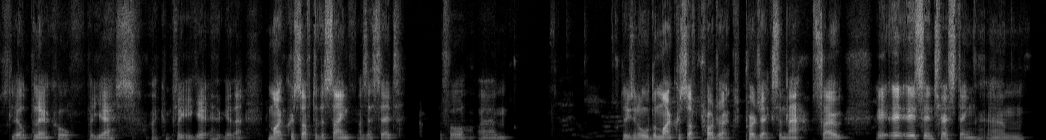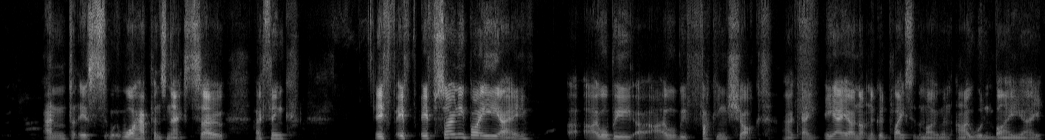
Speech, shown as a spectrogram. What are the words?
it's a little political, but yes, I completely get get that. Microsoft are the same, as I said before. Um, losing all the Microsoft project projects and that, so it, it, it's interesting. Um, and it's what happens next. So I think if if if Sony buy EA, I- will be I will be fucking shocked. Okay, EA are not in a good place at the moment. I wouldn't buy EA.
